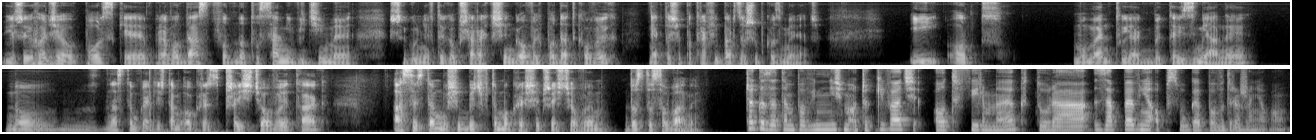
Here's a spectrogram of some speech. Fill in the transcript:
jeżeli chodzi o polskie prawodawstwo, no to sami widzimy, szczególnie w tych obszarach księgowych, podatkowych, jak to się potrafi bardzo szybko zmieniać. I od momentu jakby tej zmiany, no, następuje jakiś tam okres przejściowy, tak? A system musi być w tym okresie przejściowym dostosowany. Czego zatem powinniśmy oczekiwać od firmy, która zapewnia obsługę powdrożeniową?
